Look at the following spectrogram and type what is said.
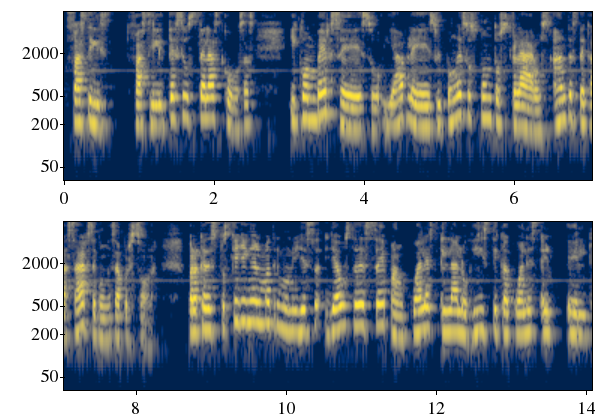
facilítese usted las cosas y converse eso y hable eso y ponga esos puntos claros antes de casarse con esa persona, para que después que llegue el matrimonio ya, ya ustedes sepan cuál es la logística, cuál es el, el,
